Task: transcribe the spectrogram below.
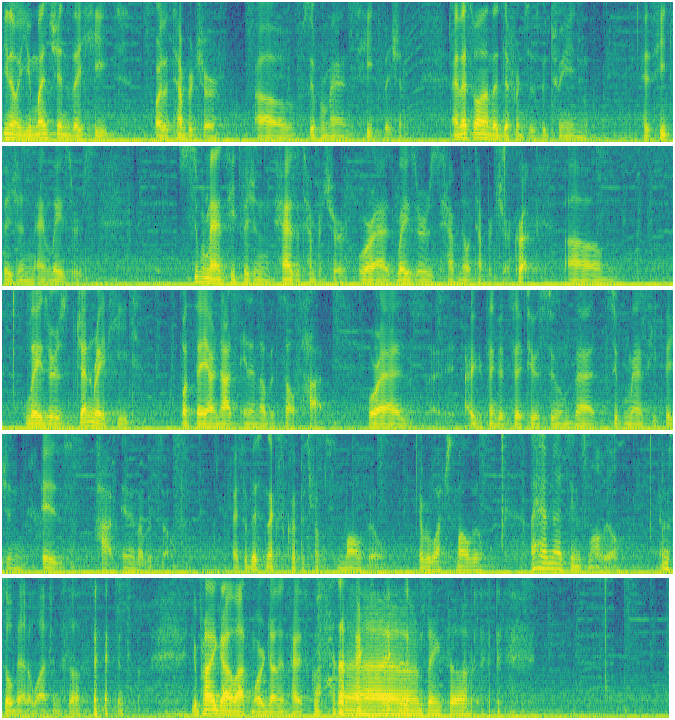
You know, you mentioned the heat or the temperature of Superman's heat vision. And that's one of the differences between his heat vision and lasers. Superman's heat vision has a temperature, whereas lasers have no temperature. Correct. Um, lasers generate heat, but they are not in and of itself hot. Whereas I I think it's safe to assume that Superman's heat vision is hot in and of itself. All right, so this next clip is from Smallville. You ever watch Smallville? I have not seen Smallville. I'm so bad at watching stuff. you probably got a lot more done in high school than I I did. don't think so.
